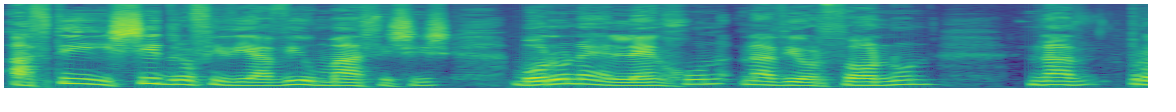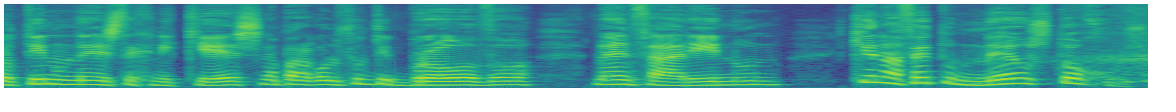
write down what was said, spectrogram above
Αυτοί οι σύντροφοι διαβίου μάθησης μπορούν να ελέγχουν, να διορθώνουν, να προτείνουν νέες τεχνικές, να παρακολουθούν την πρόοδο, να ενθαρρύνουν και να θέτουν νέους στόχους.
